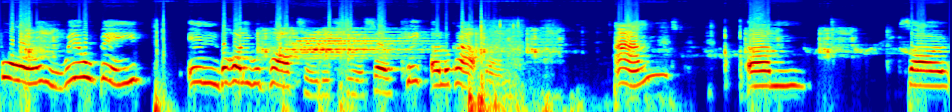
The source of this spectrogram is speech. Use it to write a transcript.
four of them will be in the Hollywood party this year, so keep a look out for them. And, um, so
